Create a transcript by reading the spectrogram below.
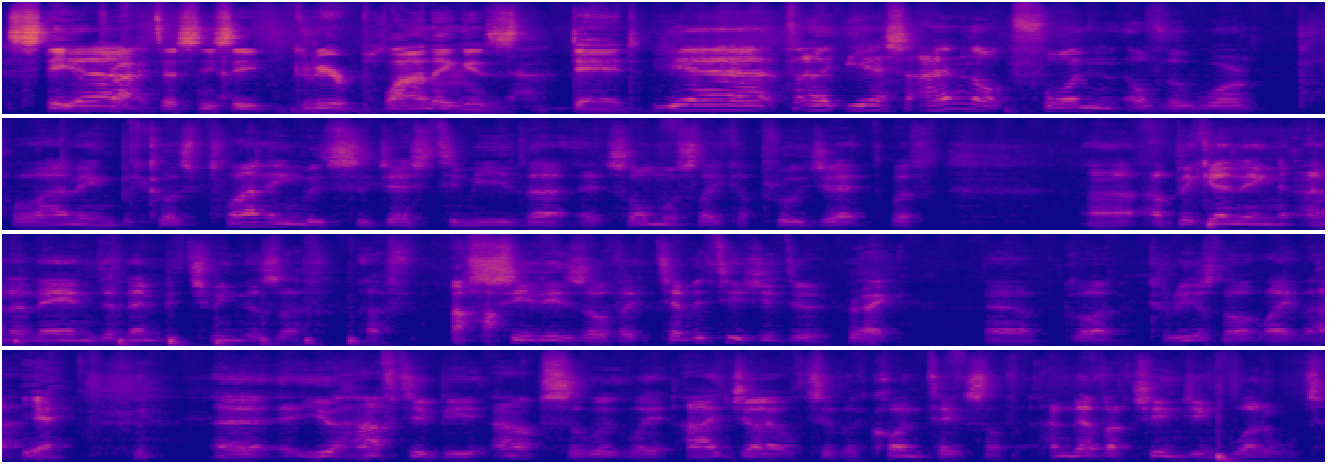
state Yeah. of practice. And you say career planning is dead. Yeah, uh, yes, I'm not fond of the word planning because planning would suggest to me that it's almost like a project with uh, a beginning and an end, and in between there's a Uh-huh. series of activities you do. Right. Uh, God, career's not like that. Yeah. Uh, you have to be absolutely agile to the context of a never changing world.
